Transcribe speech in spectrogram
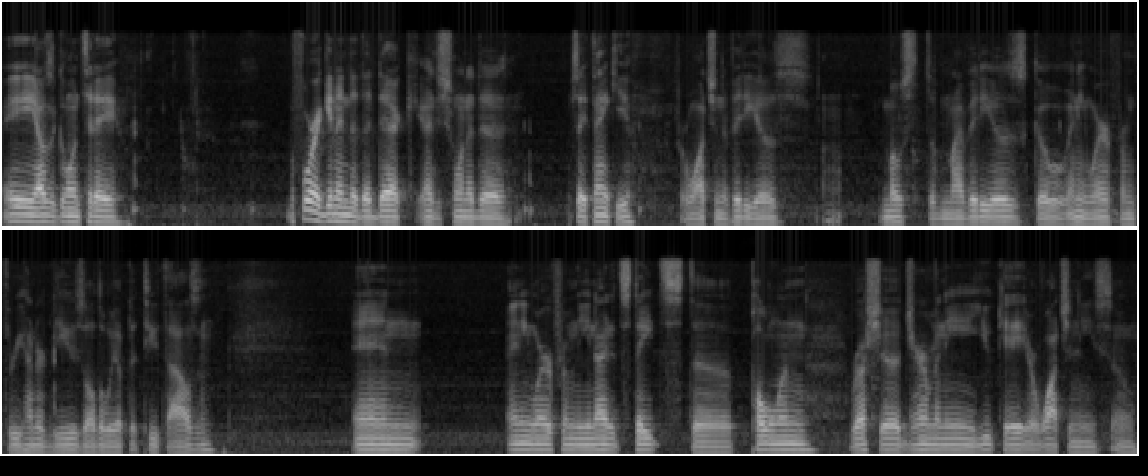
Hey, how's it going today? Before I get into the deck, I just wanted to say thank you for watching the videos. Uh, most of my videos go anywhere from 300 views all the way up to 2,000. And anywhere from the United States to Poland, Russia, Germany, UK are watching these. So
